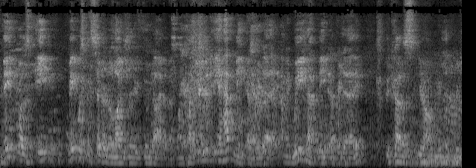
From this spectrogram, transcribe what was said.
meat was eaten, meat was considered a luxury food item at one time. You, didn't- you have meat every day. I mean, we have meat every day because, you know, we, we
